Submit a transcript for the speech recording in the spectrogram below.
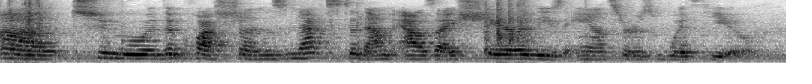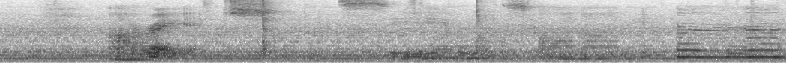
uh, to the questions next to them as I share these answers with you. All right. Let's see what's going on here.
